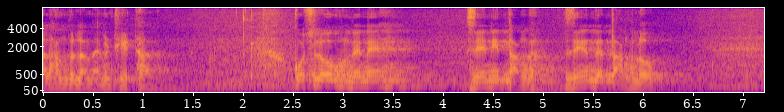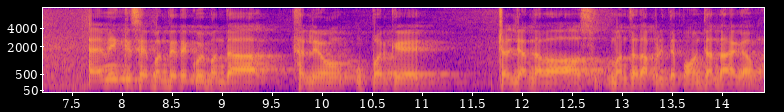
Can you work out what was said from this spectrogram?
ਅਲਹਮਦੁਲਿਲਾ, ਮੈਂ ਵੀ ਠੀਕ ਠਾਕ। ਕੁਝ ਲੋਕ ਹੁੰਦੇ ਨੇ, ਜ਼ੇਨੀ ਤੰਗ, ਜ਼ੇਨ ਦੇ ਤੰਗ ਲੋਕ। ਐਵੇਂ ਕਿਸੇ ਬੰਦੇ ਦੇ ਕੋਈ ਬੰਦਾ ਥੱਲਿਓਂ ਉੱਪਰ ਕੇ ਚੱਲ ਜਾਂਦਾ ਵਾ ਉਸ ਮੰਜ਼ਲ ਆਪਣੀ ਤੇ ਪਹੁੰਚ ਜਾਂਦਾ ਹੈਗਾ ਵਾ।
